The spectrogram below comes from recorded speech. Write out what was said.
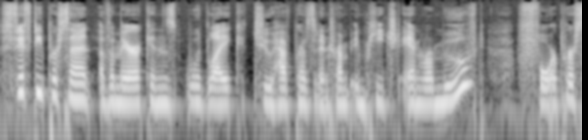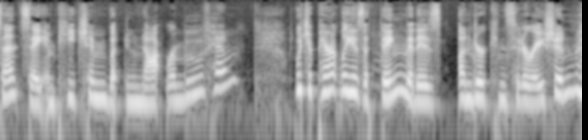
50% of Americans would like to have President Trump impeached and removed. 4% say impeach him but do not remove him, which apparently is a thing that is under consideration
